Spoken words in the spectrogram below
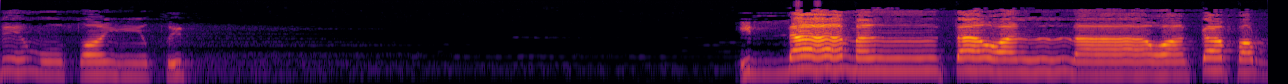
بمسيطر. إلا من تولى وكفر.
